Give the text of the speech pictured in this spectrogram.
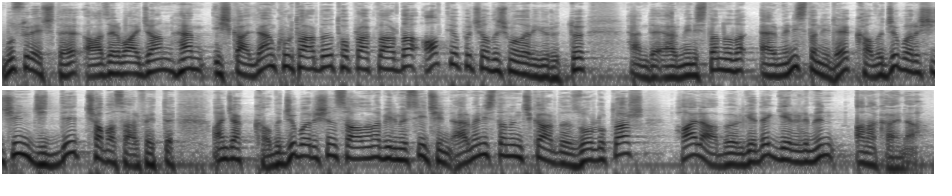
Bu süreçte Azerbaycan hem işgalden kurtardığı topraklarda altyapı çalışmaları yürüttü hem de Ermenistan, Ermenistan ile kalıcı barış için ciddi çaba sarf etti. Ancak kalıcı barışın sağlanabilmesi için Ermenistan'ın çıkardığı zorluklar hala bölgede gerilimin ana kaynağı.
